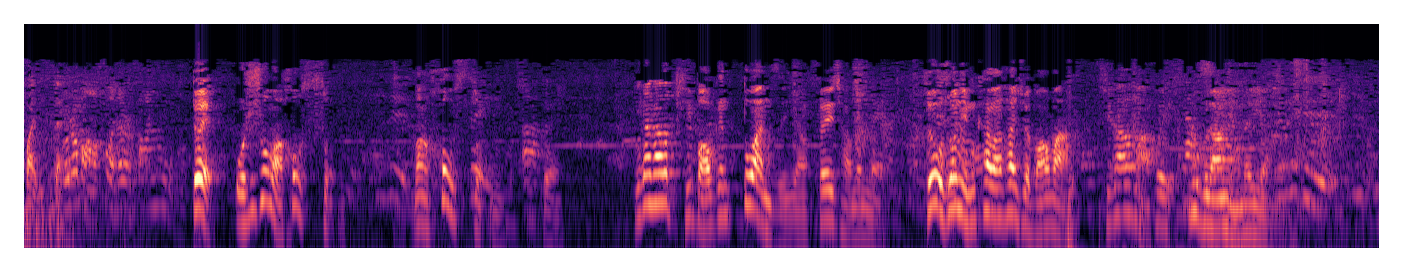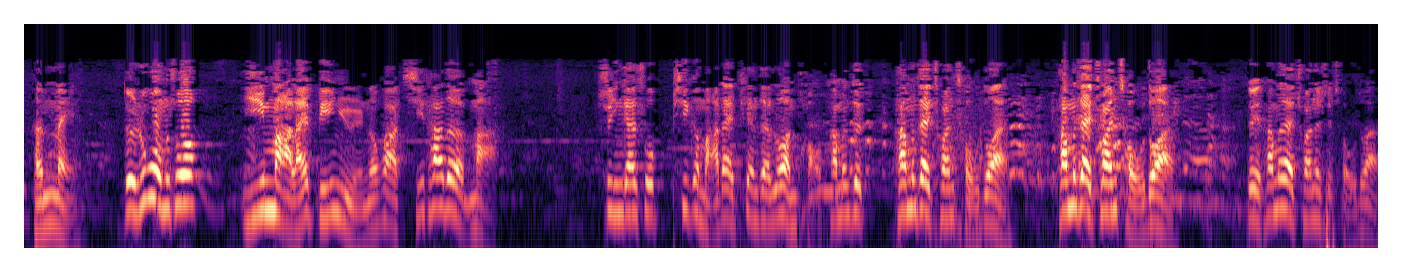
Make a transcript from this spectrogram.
坏蛋。不是往后他是发怒。对，我是说往后耸，往后耸，对。你看它的皮薄跟缎子一样，非常的美。所以我说你们看完汗血宝马，其他的马会入不了你们的眼，很美。对，如果我们说以马来比女人的话，其他的马是应该说披个麻袋片在乱跑，他们在他们在穿绸缎，他们在穿绸缎，对，他们在穿的是绸缎，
